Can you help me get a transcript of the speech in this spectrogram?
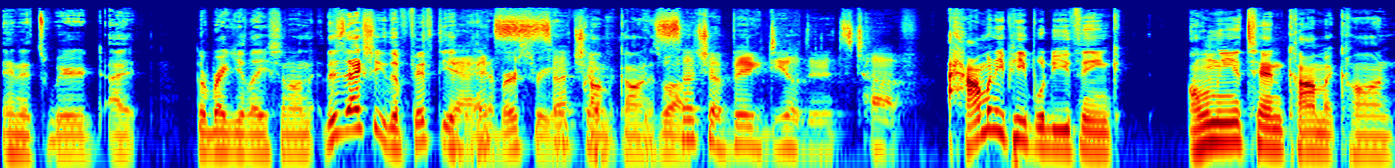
and it's weird. I the regulation on. This is actually the 50th Yeah, anniversary of Comic Con as well. Such a big deal, dude. It's tough. How many people do you think only attend Comic Con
